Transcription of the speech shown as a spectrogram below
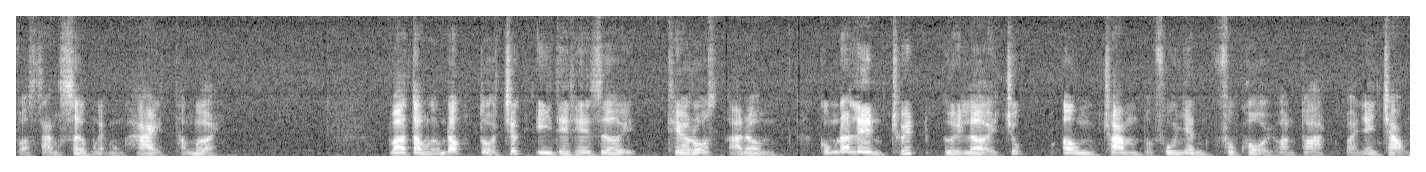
vào sáng sớm ngày 2 tháng 10. Và Tổng giám đốc Tổ chức Y tế Thế giới Theodos Adhanom cũng đã lên tweet gửi lời chúc ông Trump và phu nhân phục hồi hoàn toàn và nhanh chóng.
